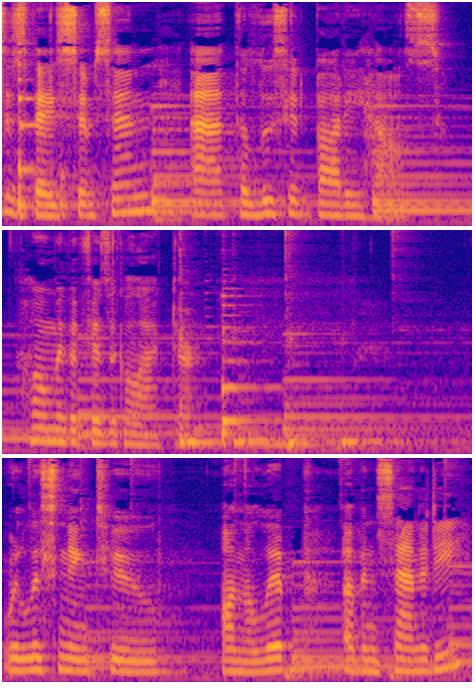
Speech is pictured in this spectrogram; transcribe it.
This is Fay Simpson at the Lucid Body House, home of the physical actor. We're listening to On the Lip of Insanity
